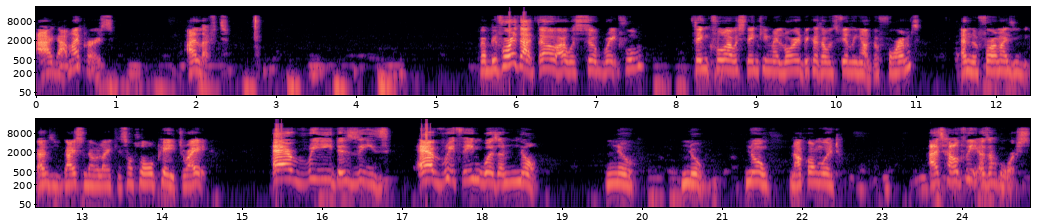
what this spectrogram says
I got my purse. I left. But before that though, I was so grateful thankful. I was thanking my Lord because I was filling out the forms. And the form, as you, as you guys know, like it's a whole page, right? Every disease, everything was a no. No. No. No. Knock on wood. As healthy as a horse.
